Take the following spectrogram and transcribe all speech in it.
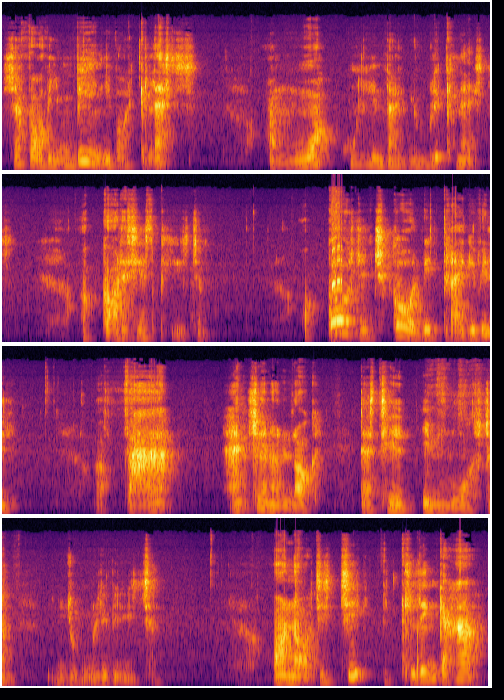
Så får vi vin i vores glas, og mor hun henter juleknast, og godt at se at spise. Og gåsens skål vi drikke vil, og far han tænder nok der til en morsom julevise. Og når de ti vi klinker har,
